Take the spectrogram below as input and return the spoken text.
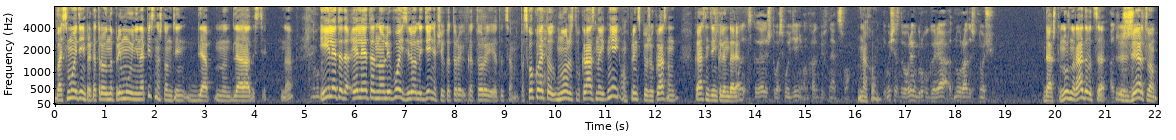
восьмой день, про который напрямую не написано, что он день для, для радости, да? Или это, или это нулевой зеленый день вообще, который, который этот самый. Поскольку это множество красных дней, он в принципе уже в красном, красный день календаря. Мы сказали, что восьмой день он хак бифнецмо. Нахон. И мы сейчас добавляем, грубо говоря, одну радость ночью. Да, что нужно радоваться одну жертвам.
